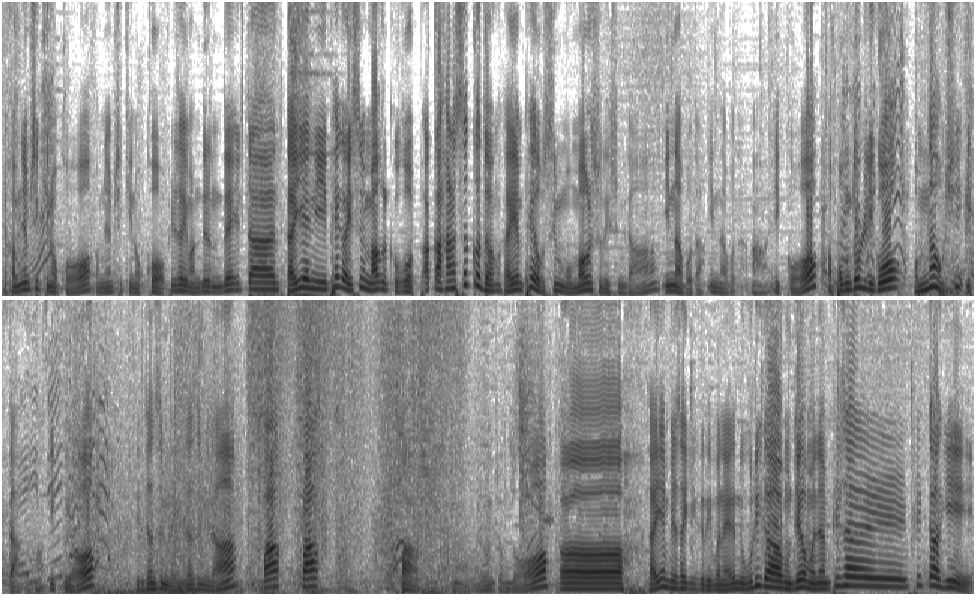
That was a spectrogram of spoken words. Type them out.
자, 감염시키 놓고 감염시키 놓고 필살기 만드는데 일단 다이앤이 패가 있으면 막을 거고 아까 하나 썼거든. 다이앤 패 없으면 못 막을 수도 있습니다. 있나 보다 있나 보다. 아 있고. 아, 봉 돌리고 없나 혹시? 있다. 어, 있고요. 괜찮습니다 괜찮습니다. 빡 빡, 빡. 어, 이런 정도. 어, 다이앤 필살기거든, 이번에. 근데 우리가 문제가 뭐냐면, 필살, 필각이,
